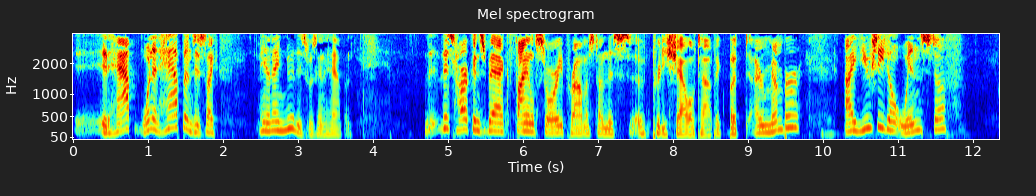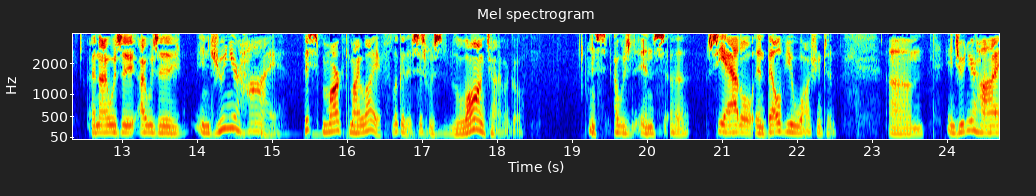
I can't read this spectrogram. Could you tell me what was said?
it hap- when it happens, it's like, man, I knew this was going to happen. Th- This harkens back. Final story promised on this uh, pretty shallow topic, but I remember I usually don't win stuff, and I was a I was a in junior high. This marked my life. Look at this. This was a long time ago. S- I was in uh, Seattle, in Bellevue, Washington, um, in junior high,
